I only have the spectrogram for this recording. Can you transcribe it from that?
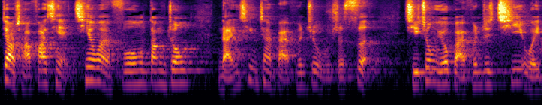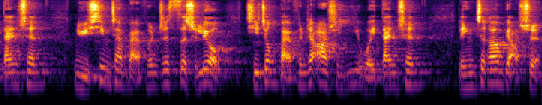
调查发现，千万富翁当中，男性占54%，其中有百分之七为单身；女性占百分之四十六其中百分之二十一为单身。林志刚表示，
